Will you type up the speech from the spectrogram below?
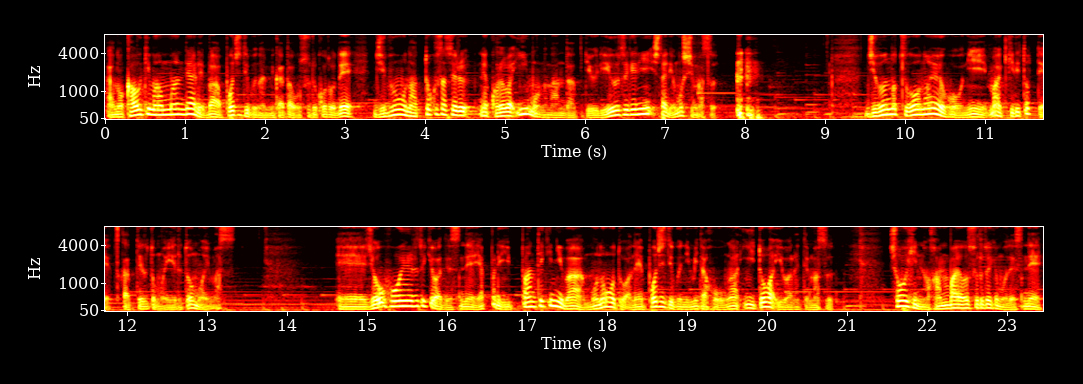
あの、買う気満々であれば、ポジティブな見方をすることで、自分を納得させる、ね、これはいいものなんだっていう理由付けにしたりもします。自分の都合の良い方に、まあ、切り取って使っているとも言えると思います。えー、情報を入れるときはですね、やっぱり一般的には物事はね、ポジティブに見た方がいいとは言われてます。商品の販売をするときもですね、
